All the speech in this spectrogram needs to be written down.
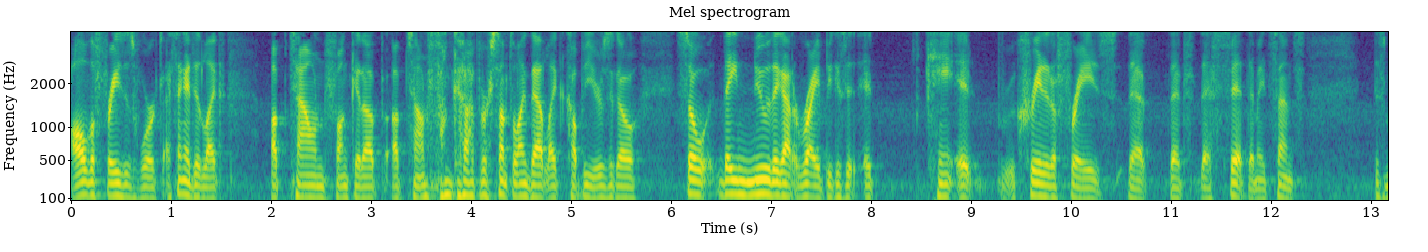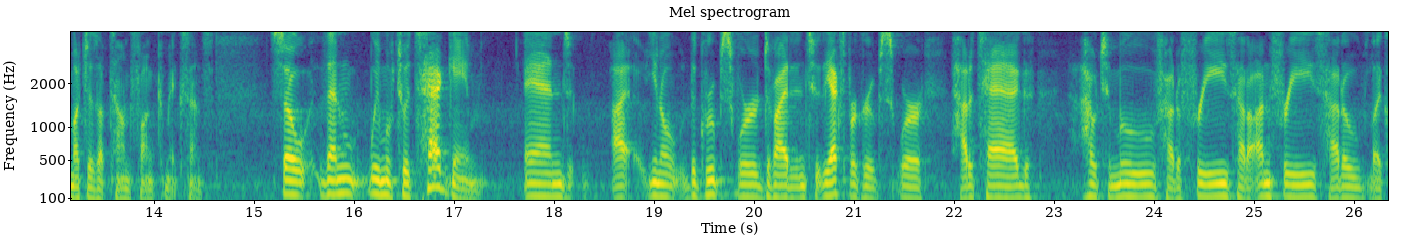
all the phrases worked, I think I did like Uptown Funk It Up, Uptown Funk It Up, or something like that, like a couple years ago. So they knew they got it right because it it came, it created a phrase that that that fit that made sense, as much as Uptown Funk makes sense. So then we moved to a tag game, and I, you know, the groups were divided into the expert groups were how to tag, how to move, how to freeze, how to unfreeze, how to like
